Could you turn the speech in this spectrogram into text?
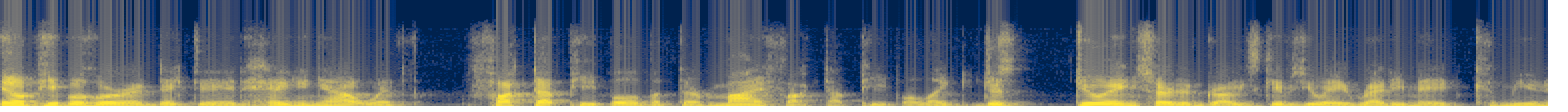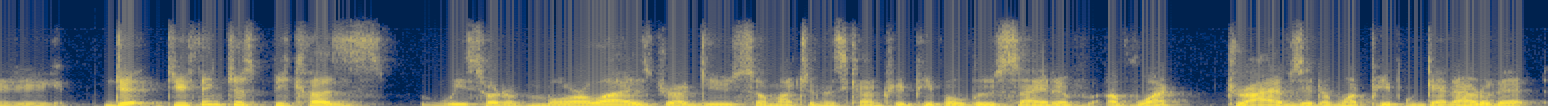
you know, people who are addicted hanging out with fucked up people, but they're my fucked up people. Like just doing certain drugs gives you a ready-made community. Do, do you think just because we sort of moralize drug use so much in this country, people lose sight of, of what drives it and what people get out of it?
